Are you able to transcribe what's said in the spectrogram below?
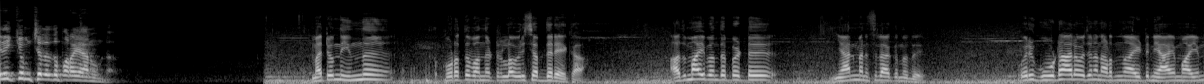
എനിക്കും ചിലത് പറയാനുണ്ട്. മറ്റൊന്ന് ഇന്ന് പുറത്ത് വന്നിട്ടുള്ള ഒരു ശബ്ദരേഖ. അതുമായി ബന്ധപ്പെട്ട് ഞാൻ മനസ്സിലാക്കുന്നത് ഒരു ഗൂഢാലോചന നടന്നതായിട്ട് ന്യായമായും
